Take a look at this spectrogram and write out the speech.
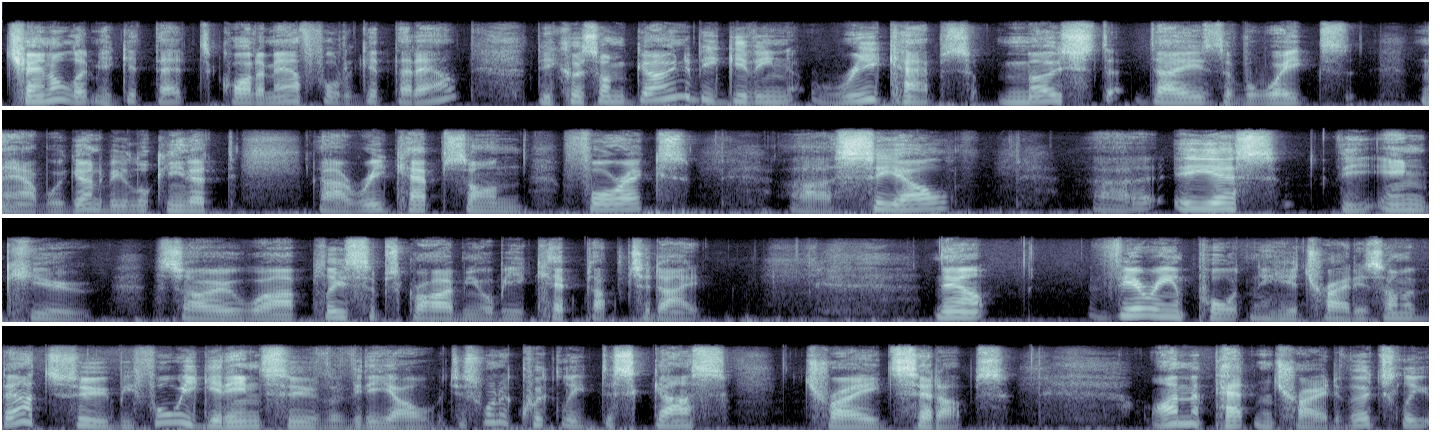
channel. Let me get that quite a mouthful to get that out because I'm going to be giving recaps most days of weeks. Now we're going to be looking at uh, recaps on Forex uh, CL uh, ES the NQ so uh, please subscribe and you'll be kept up to date. Now very important here traders. I'm about to before we get into the video just want to quickly discuss trade setups. I'm a pattern trader. Virtually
